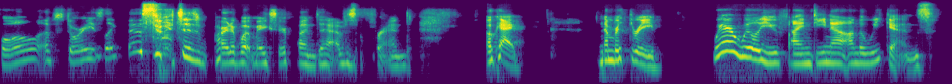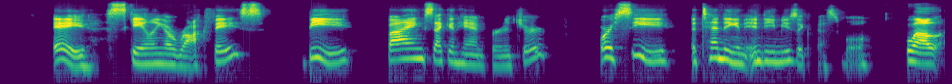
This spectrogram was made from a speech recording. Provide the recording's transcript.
full of stories like this which is part of what makes her fun to have as a friend. Okay number three where will you find dina on the weekends? A scaling a rock face b buying secondhand furniture or c attending an indie music festival? Well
